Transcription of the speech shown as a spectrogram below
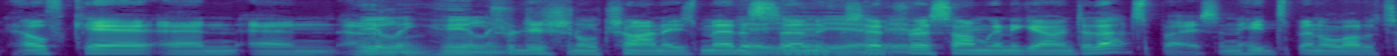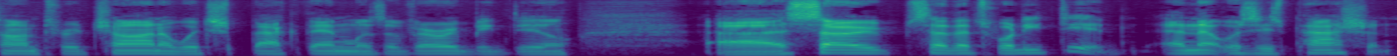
healthcare, and and um, Healing, healing. traditional Chinese medicine, yeah, etc. yeah. So I'm going to go into that space, and he'd spent a lot of time through China, which back then was a very big deal. Uh, so so that's what he did, and that was his passion.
